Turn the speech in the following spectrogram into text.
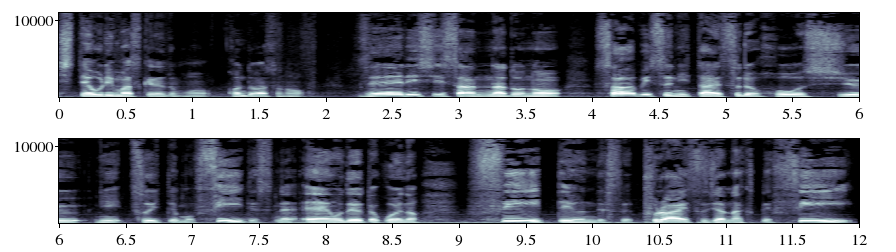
しておりますけれども、今度はその、税理士さんなどのサービスに対する報酬についてもフィーですね。英語で言うとこういうの、フィーって言うんです。プライスじゃなくてフィーっ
